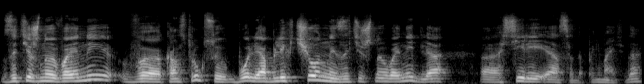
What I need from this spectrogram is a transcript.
затяжной войны в конструкцию более облегченной затяжной войны для э, Сирии и Асада. Понимаете, да?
